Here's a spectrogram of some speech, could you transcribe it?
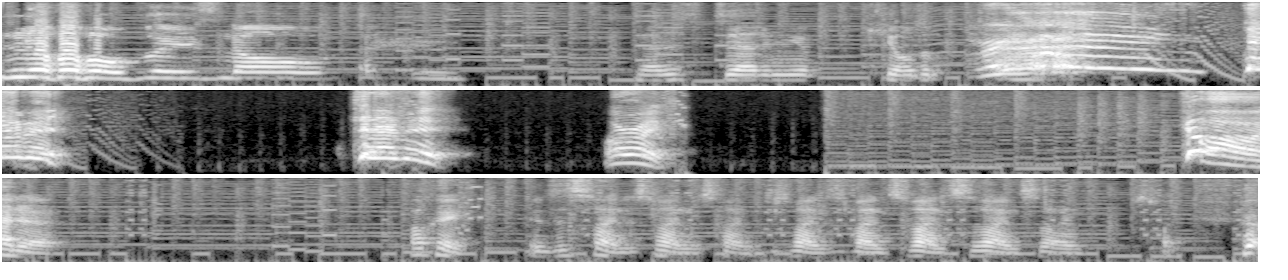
no, please, no. fine, it's fine, it's fine, it's fine, it's fine, it's fine, it's fine, it's fine.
